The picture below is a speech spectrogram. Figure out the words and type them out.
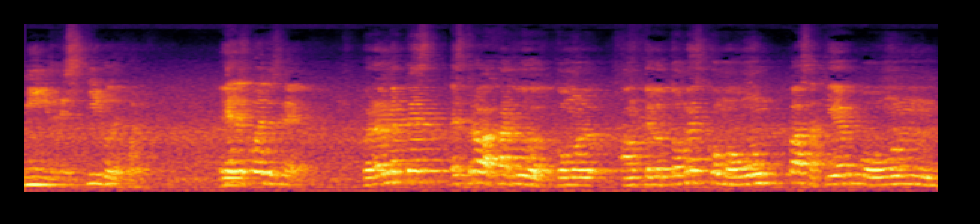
mi estilo de juego? ¿Qué Eh, les puedes decir? Pues realmente es, es trabajar duro, como, aunque lo tomes como un pasatiempo, un,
